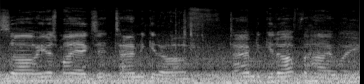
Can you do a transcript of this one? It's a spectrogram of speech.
so here's my exit. Time to get off. Time to get off the highway.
